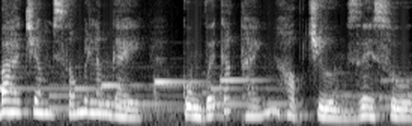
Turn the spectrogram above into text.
365 ngày cùng với các thánh học trường Giêsu.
